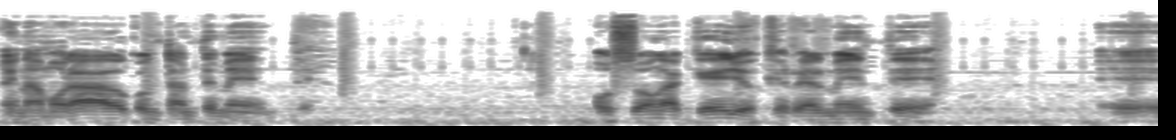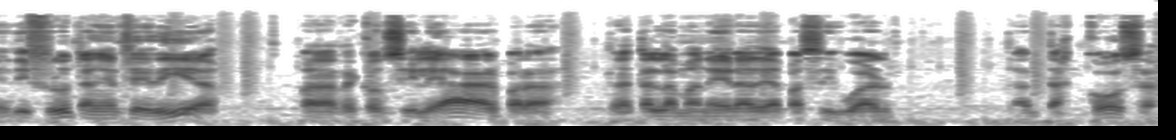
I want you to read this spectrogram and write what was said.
enamorados constantemente, o son aquellos que realmente eh, disfrutan este día para reconciliar, para tratar la manera de apaciguar tantas cosas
